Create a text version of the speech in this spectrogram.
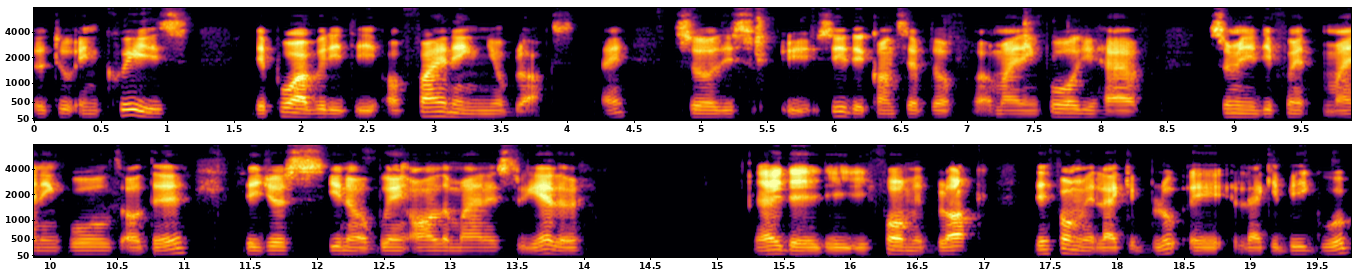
to increase the probability of finding new blocks right so this you see the concept of mining pool you have so many different mining pools out there. They just you know bring all the miners together right they, they form a block they form it like a blue a like a big group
